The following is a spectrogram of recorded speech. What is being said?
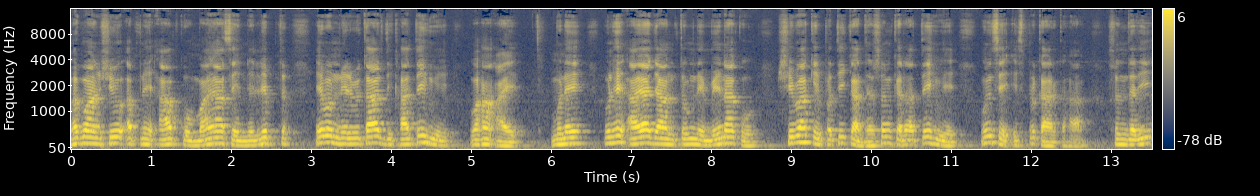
भगवान शिव अपने आप को माया से निर्लिप्त एवं निर्विकार दिखाते हुए वहाँ आए। मुने, उन्हें आया जान तुमने मीना को शिवा के पति का दर्शन कराते हुए उनसे इस प्रकार कहा, सुंदरी,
